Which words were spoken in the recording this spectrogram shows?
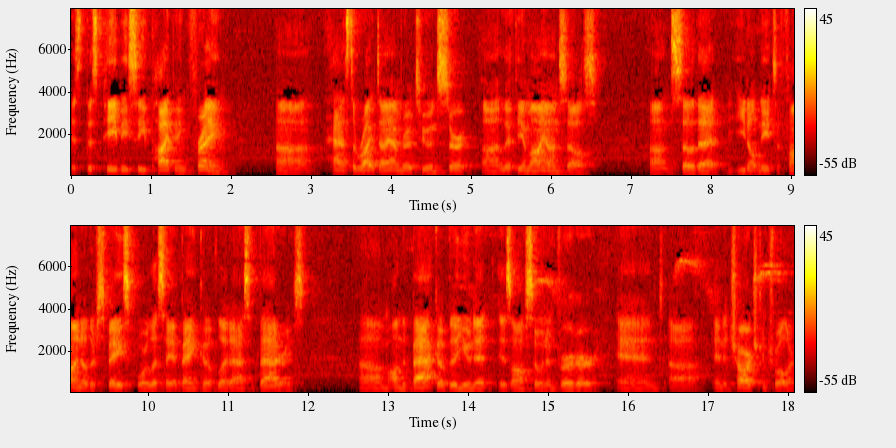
It's this PVC piping frame uh, has the right diameter to insert uh, lithium ion cells um, so that you don't need to find other space for, let's say, a bank of lead acid batteries. Um, on the back of the unit is also an inverter and, uh, and a charge controller.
